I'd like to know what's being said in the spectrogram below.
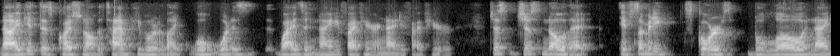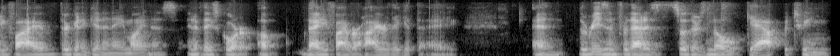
Now I get this question all the time. People are like, "Well, what is why is it 95 here and 95 here? Just just know that if somebody scores below a 95, they're going to get an A minus, and if they score a 95 or higher, they get the A. And the reason for that is so there's no gap between,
